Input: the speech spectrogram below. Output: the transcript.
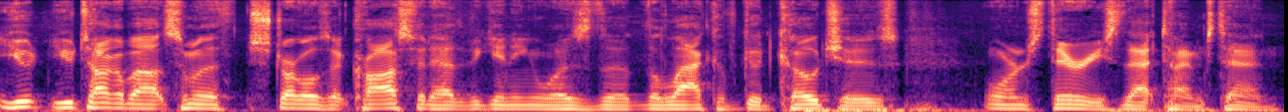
you you talk about some of the struggles that CrossFit had at the beginning was the the lack of good coaches. Orange Theory's that times ten.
